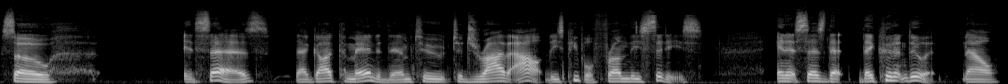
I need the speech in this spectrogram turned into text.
So it says that God commanded them to, to drive out these people from these cities. And it says that they couldn't do it. Now,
